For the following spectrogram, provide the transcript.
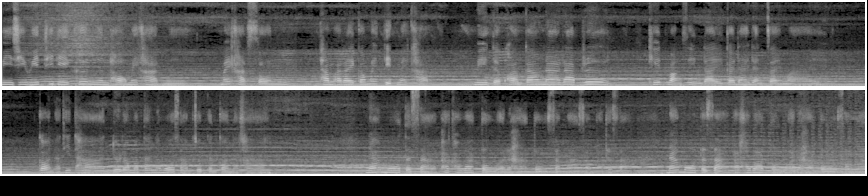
มีชีวิตที่ดีขึ้นเงินทองไม่ขาดมือ ไม่ขัดสนทำอะไรก็ไม่ติดไม่ขัด มีแต่ความก้าวหน้าราบรื่น คิดหวังสิ่งใดก็ได้ดั่งใจหมาย ก่อนอธิษฐานเดี๋ยวเรามาตั้งนโมสามจบกันก่อนนะคะนะโมตัสสะภะคะวะโตอะระหะโตสัมมาสัม นะโมตัสสะภะคะวะโตอะระหะโตสัมมา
